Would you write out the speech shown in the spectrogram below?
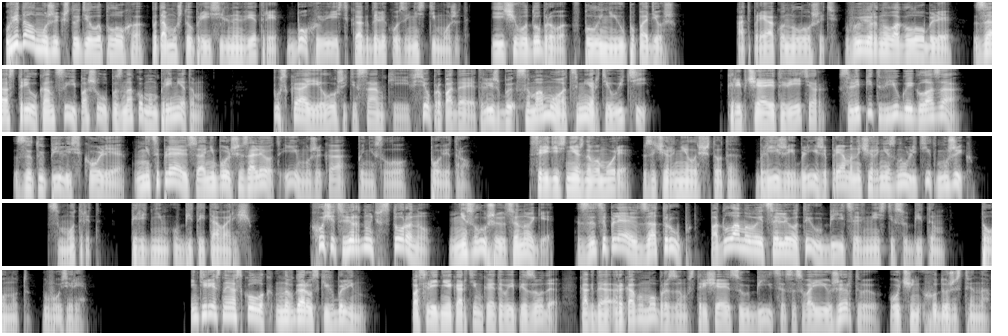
Увидал мужик, что дело плохо, потому что при сильном ветре бог весть, как далеко занести может, и чего доброго в полынью попадешь. Отпряг он лошадь, вывернул оглобли, заострил концы и пошел по знакомым приметам. Пускай и лошадь, и санки, и все пропадает, лишь бы самому от смерти уйти. Крепчает ветер, слепит вьюгой глаза. Затупились колия, не цепляются они больше за лед, и мужика понесло по ветру. Среди снежного моря зачернелось что-то. Ближе и ближе, прямо на чернизну летит мужик. Смотрит, перед ним убитый товарищ. Хочет свернуть в сторону, не слушаются ноги. Зацепляют за труп, подламывается лед, и убийца вместе с убитым тонут в озере. Интересный осколок новгородских блин. Последняя картинка этого эпизода, когда роковым образом встречается убийца со своей жертвой, очень художественна.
